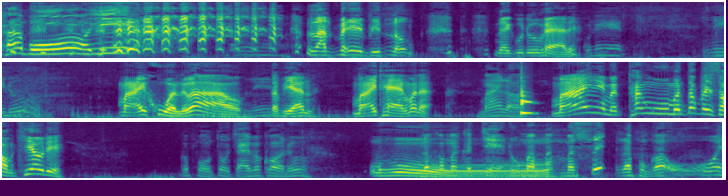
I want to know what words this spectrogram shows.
ข้าโบอีกรัดไม่ให้พิษลงไหนกูดูแผลดิกูนี่นี่ดู ไม้ขวดหรือเปล่านี่ตะเพียน ไม้แทงมันอะ ไม้เหรอ ไม้นี่มันทั้งงูมันต้องไปส่องเขี้ยวดิ ก็ผมตกใจมาก่อนดูโอ้โหแล้วก็มันก็เจ๋ดูมามามาเซะแล้วผมก็โอ้ย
